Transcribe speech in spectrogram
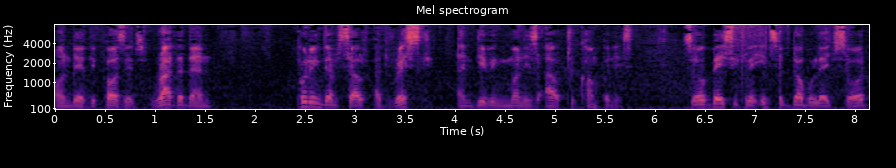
on their deposits rather than putting themselves at risk and giving monies out to companies. So basically, it's a double edged sword,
